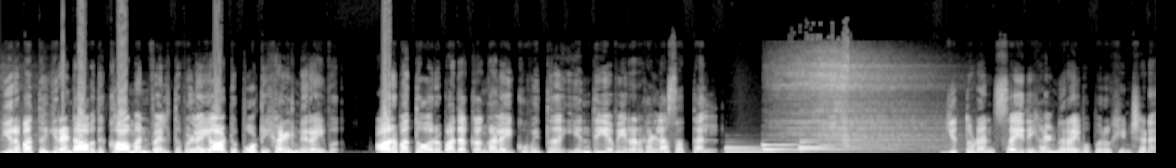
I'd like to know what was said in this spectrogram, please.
இருபத்தி இரண்டாவது காமன்வெல்த் விளையாட்டுப் போட்டிகள் நிறைவு. அறுபத்தோரு பதக்கங்களை குவித்து இந்திய வீரர்கள் அசத்தல். இத்துடன் செய்திகள் நிறைவு பெறுகின்றன.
